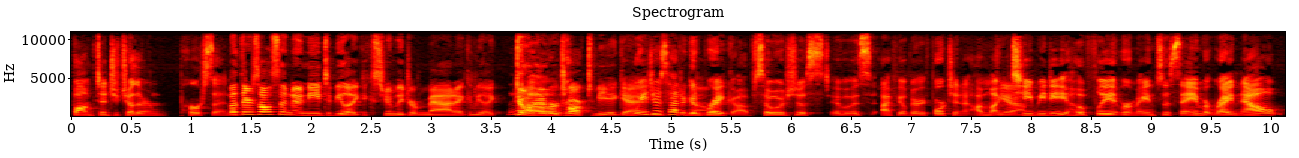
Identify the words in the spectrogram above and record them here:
bumped into each other in person. But there's also no need to be like extremely dramatic and be like, "Don't No. ever talk to me again." We just had a good No. breakup, so it was just it was. I feel very fortunate. I'm like Yeah. TBD. Hopefully, it remains the same. But right now,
